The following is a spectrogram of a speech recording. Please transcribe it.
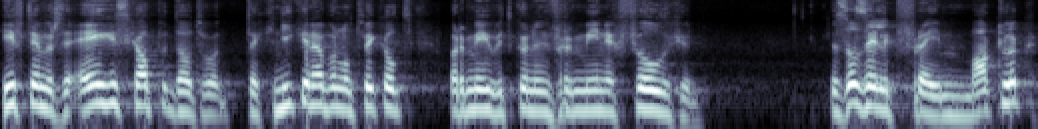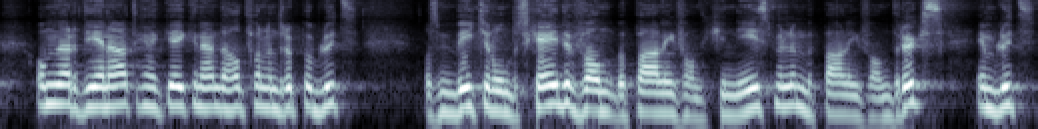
heeft immers de eigenschap dat we technieken hebben ontwikkeld waarmee we het kunnen vermenigvuldigen. Dus dat is eigenlijk vrij makkelijk om naar DNA te gaan kijken aan de hand van een druppel bloed. Dat is een beetje onderscheiden van bepaling van geneesmiddelen, bepaling van drugs in bloed.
